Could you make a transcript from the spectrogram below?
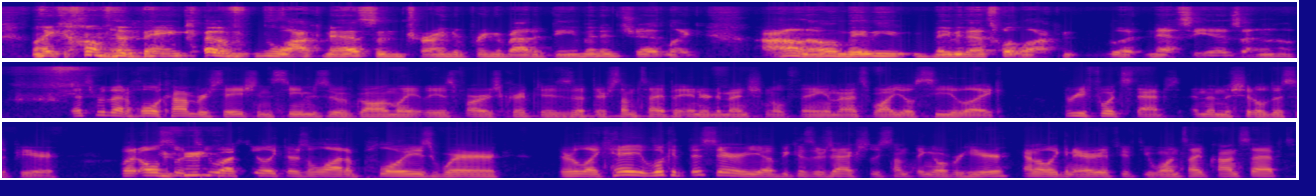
like on the bank of Loch Ness and trying to bring about a demon and shit. Like I don't know, maybe maybe that's what Loch what Nessie is. I don't know. That's where that whole conversation seems to have gone lately, as far as cryptids, is that there's some type of interdimensional thing, and that's why you'll see like three footsteps and then the shit will disappear. But also Mhm. too, I feel like there's a lot of ploys where they're like, "Hey, look at this area because there's actually something over here," kind of like an Area 51 type concept.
